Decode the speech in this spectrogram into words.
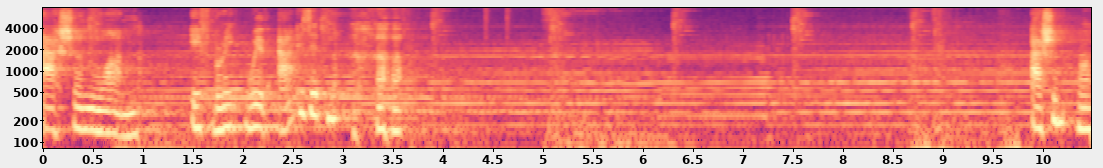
Ashen one. If break with a is it not? Ashen, huh?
